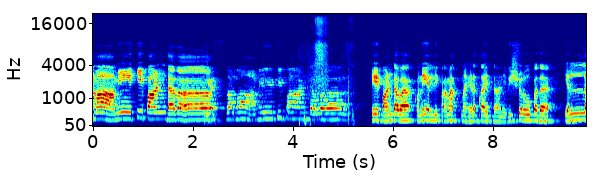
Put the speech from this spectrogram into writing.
ಮಾಮೀತಿ ಪಾಂಡವ ಯಸ್ಸ ಮಾಮೇತಿ ಪಾಂಡವ ಹೇ ಪಾಂಡವ, ಕೊನೆಯಲ್ಲಿ ಪರಮಾತ್ಮ ಹೇಳುತ್ತಾ ಇದ್ದಾನೆ, ವಿಶ್ವರೂಪದ ಎಲ್ಲ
